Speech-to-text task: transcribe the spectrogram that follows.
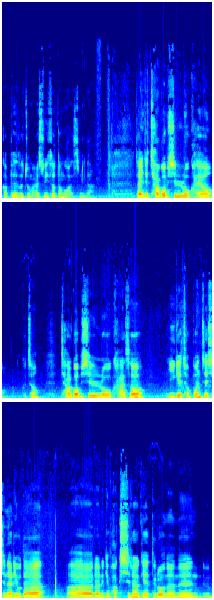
카페에서 좀 알 수 있었던 것 같습니다. 자 이제 작업실로 가요. 그쵸? 작업실로 가서 이게 첫 번째 시나리오다. 아, 라는 게 확실하게 드러나는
